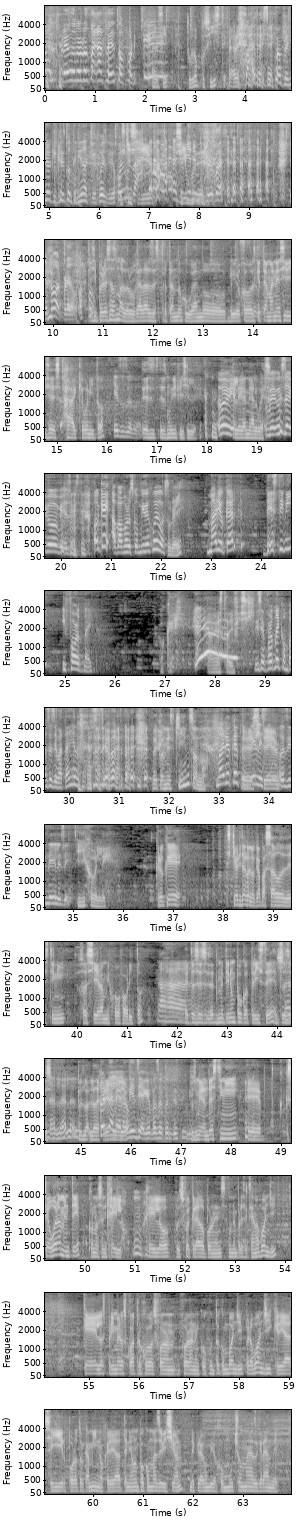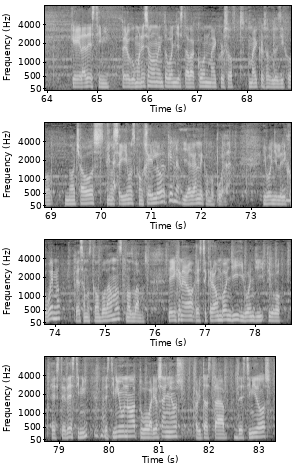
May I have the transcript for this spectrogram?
Alfredo, no nos hagas eso. ¿Por qué? Así, tú lo pusiste. Pues sí, pero prefiero que crees contenido a que juegues videojuegos. Es que sí, Yo sí, bien pues-. Yo no, Alfredo. Sí, pero esas madrugadas despertando, jugando videojuegos que te amanece y dices, ay, qué bonito. Eso es verdad. Es, es muy difícil de- Muy bien. que le gane algo eso. Me gusta cómo piensas. Ok, vámonos con videojuegos. Ok, Mario Kart, Destiny y Fortnite. ok. También está difícil. Dice Fortnite con pases de batalla. o sin pases de batalla? ¿De con skins o no? Mario Kart con Este- DLC o sin DLC. Híjole. Creo que es que ahorita con lo que ha pasado de Destiny, o sea, sí era mi juego favorito. Ah. Entonces eh, me tiene un poco triste. Entonces, Shalalala. pues lo, lo dejaría Cuéntale en a la medio. audiencia qué pasó con Destiny. Pues mira, en Destiny eh, seguramente conocen Halo. Halo pues fue creado por una, una empresa que se llama Bungie, que los primeros cuatro juegos fueron, fueron en conjunto con Bungie, pero Bungie quería seguir por otro camino, quería tener un poco más de visión de crear un videojuego mucho más grande que era Destiny, pero como en ese momento Bungie estaba con Microsoft, Microsoft les dijo, no chavos, nos seguimos con Halo no. y háganle como puedan. Y Bungie le dijo, bueno, le hacemos como podamos, nos vamos. De ahí generó, este, crearon Bungie y Bungie, digo, este, Destiny. Destiny 1 tuvo varios años, ahorita está Destiny 2.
